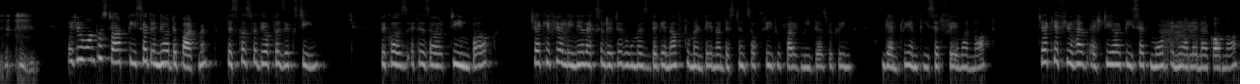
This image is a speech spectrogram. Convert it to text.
if you want to start TSET in your department, discuss with your physics team because it is a teamwork. Check if your linear accelerator room is big enough to maintain a distance of three to five meters between gantry and TSET frame or not. Check if you have HDR TSET mode in your LINAC or not.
